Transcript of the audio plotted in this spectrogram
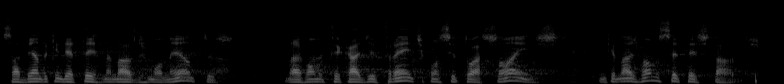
sabendo que em determinados momentos nós vamos ficar de frente com situações em que nós vamos ser testados.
